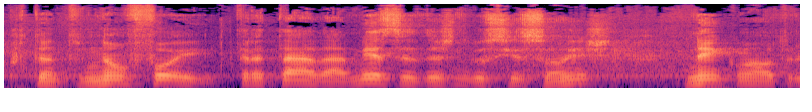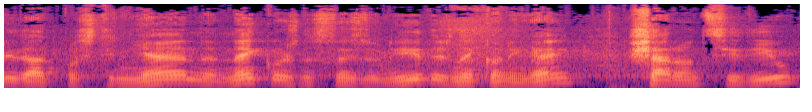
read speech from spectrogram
portanto, não foi tratada à mesa das negociações, nem com a autoridade palestiniana, nem com as Nações Unidas, nem com ninguém. Sharon decidiu,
